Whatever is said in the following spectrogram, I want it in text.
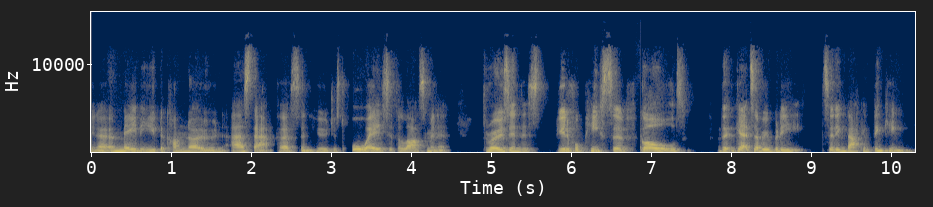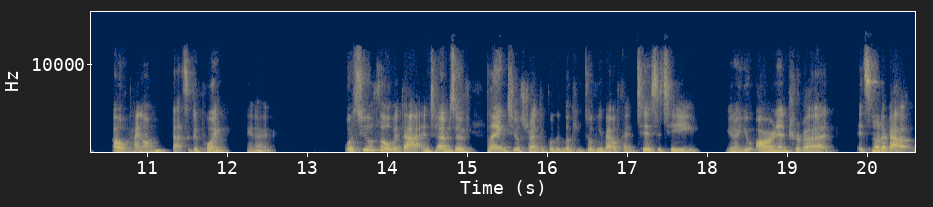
you know, and maybe you become known as that person who just always at the last minute throws in this beautiful piece of gold that gets everybody sitting back and thinking, oh, hang on, that's a good point, you know. What's your thought with that in terms of playing to your strength? If we're looking talking about authenticity, you know, you are an introvert. It's not about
